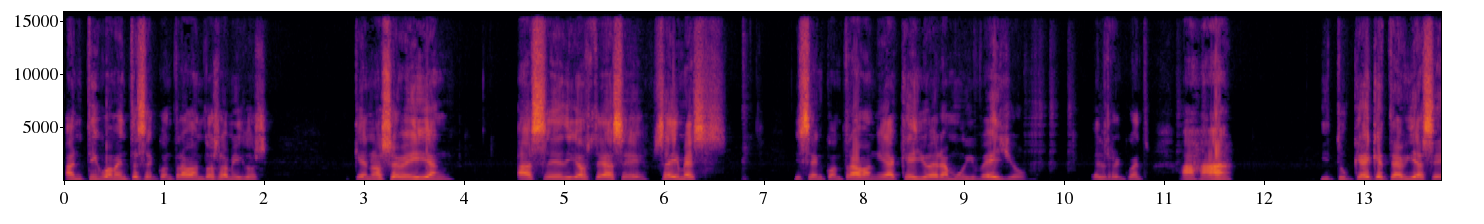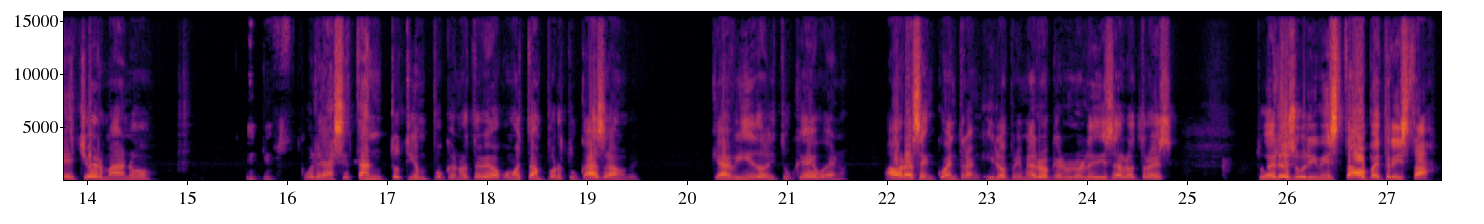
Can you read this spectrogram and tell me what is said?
Antiguamente se encontraban dos amigos que no se veían hace, diga usted, hace seis meses. Y se encontraban y aquello era muy bello, el reencuentro. Ajá. ¿Y tú qué que te habías hecho, hermano? le hace tanto tiempo que no te veo. ¿Cómo están por tu casa, hombre? ¿Qué ha habido? ¿Y tú qué? Bueno, ahora se encuentran y lo primero que uno le dice al otro es, ¿tú eres uribista o petrista?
